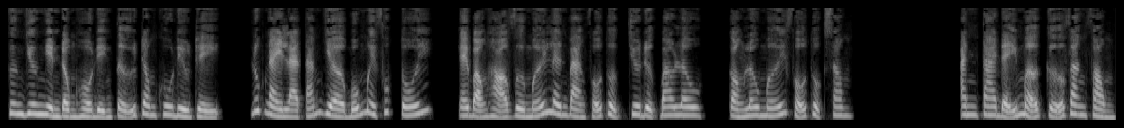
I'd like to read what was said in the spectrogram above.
Khương Dương nhìn đồng hồ điện tử trong khu điều trị, lúc này là 8 giờ 40 phút tối, ngày bọn họ vừa mới lên bàn phẫu thuật chưa được bao lâu, còn lâu mới phẫu thuật xong. Anh ta đẩy mở cửa văn phòng,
